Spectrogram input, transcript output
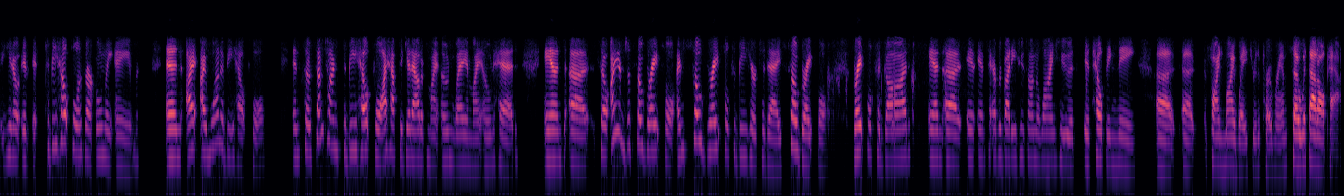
you know, if, to be helpful is our only aim, and I, I want to be helpful. And so sometimes to be helpful, I have to get out of my own way and my own head. And uh, so I am just so grateful. I'm so grateful to be here today. So grateful. Grateful to God and uh, and, and to everybody who's on the line who is, is helping me uh, uh, find my way through the program. So with that, I'll pass.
